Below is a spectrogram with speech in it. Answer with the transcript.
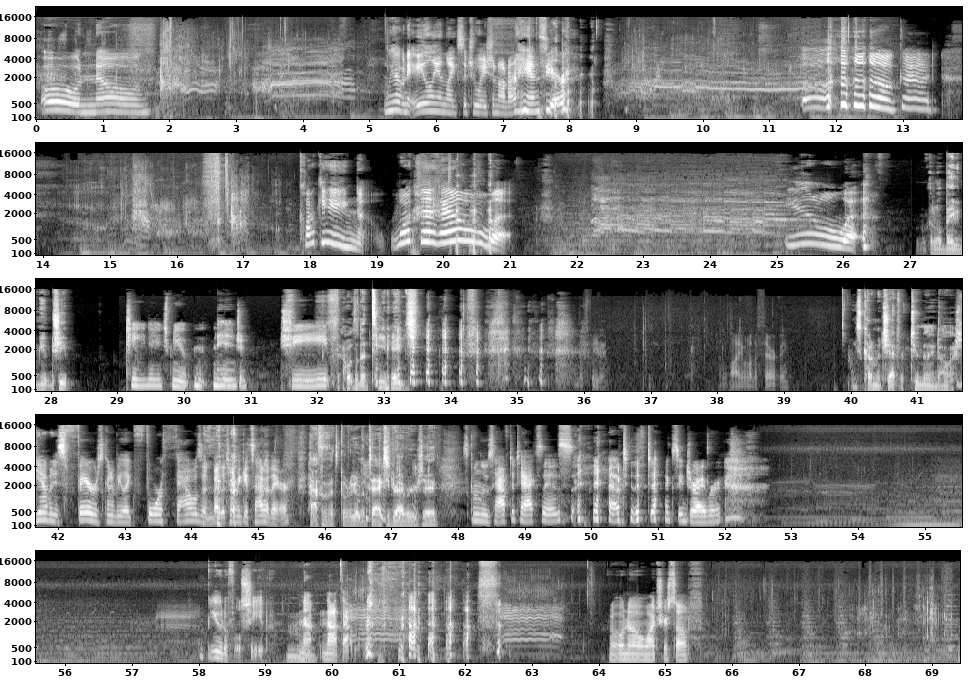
Oh no. We have an alien like situation on our hands here. Oh, oh god. Clucking! What the hell? Ew. Little baby mutant sheep. Teenage Mutant Ninja Sheep. That wasn't a teenage. That's for you. That'll buy you a lot of therapy. He's cut him a check for two million dollars. Yeah, but his fare is gonna be like four thousand by the time he gets out of there. Half of it's going to go to the taxi driver. You're saying? He's gonna lose half to taxes, half to the taxi driver. Beautiful sheep. Mm-hmm. Not not that one. oh no, watch yourself.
